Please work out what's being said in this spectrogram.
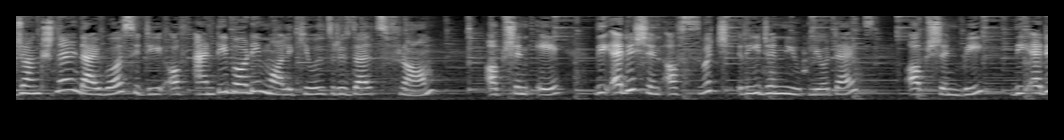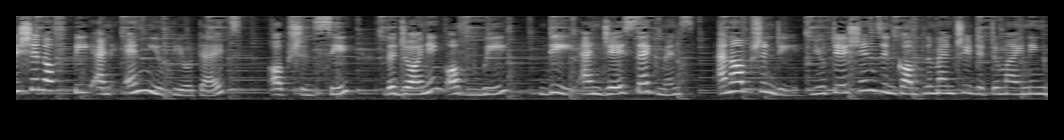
Junctional diversity of antibody molecules results from Option A. The addition of switch region nucleotides. Option B. The addition of P and N nucleotides. Option C. The joining of V, D and J segments. And option D. Mutations in complementary determining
